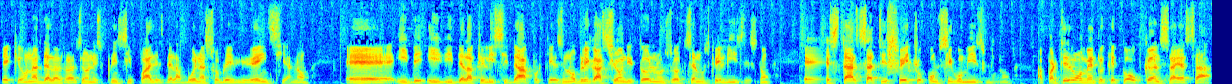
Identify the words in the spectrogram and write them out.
de que las razones principales de la buena sobrevivencia, ¿no? Eh, y, de, y, de, la felicidad, porque es una obligación de todos nosotros sermos felices, ¿no? Eh, estar satisfecho consigo mismo, ¿no? A partir del momento que tú alcanzas esa,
